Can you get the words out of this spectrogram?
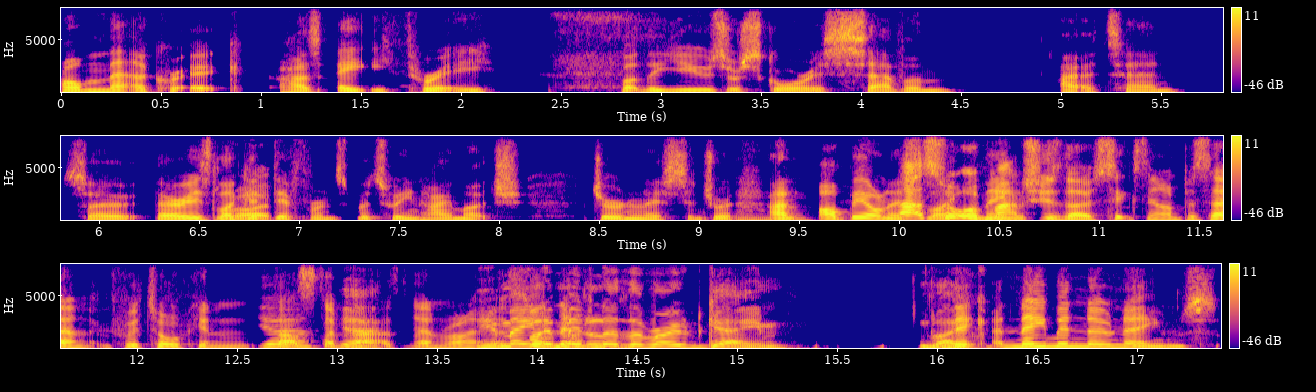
on Metacritic has 83, but the user score is seven out of 10. So there is like a difference between how much journalists enjoy. And mm. I'll be honest, That like, sort of name- matches though. Sixty nine percent. If we're talking, Yeah, that's seven yeah. out of ten, right? You That's made a middle of the road game. Like Nick, naming no names,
